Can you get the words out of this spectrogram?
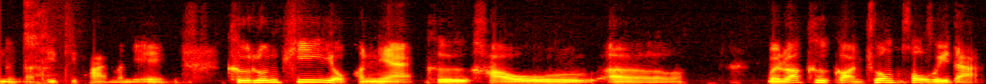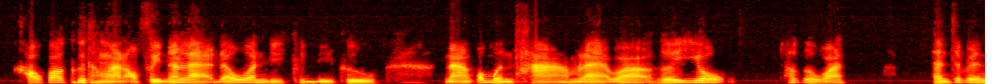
หนึ่งอาทิตย์ที่ผ่านมานี้เอง คือรุ่นพี่หยกคนเนี้ยคือเขาเอ่อเห มือนว่าคือก่อนช่วงโควิดอะเขาก็คือทำงานออฟฟิศนั่นแหละ แล้ววันดีคืนดีคือ นางก็เหมือนถามแหละว่าเฮ้ยหยก ถ้าเกิดว่าฉันจะเป็น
